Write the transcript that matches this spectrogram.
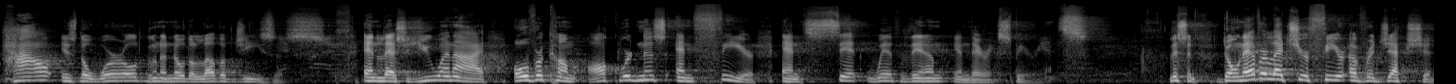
how is the world gonna know the love of Jesus? unless you and I overcome awkwardness and fear and sit with them in their experience. Listen, don't ever let your fear of rejection,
